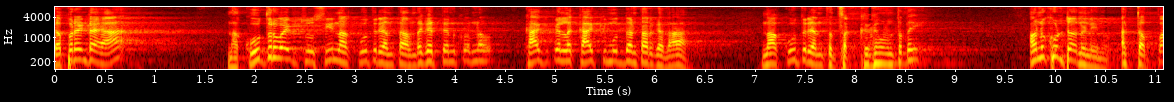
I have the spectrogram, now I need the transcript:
చెప్పరేంటాయా? నా కూతురు వైపు చూసి నా కూతురు ఎంత అందగత్తి అనుకున్నావు? కాకి పిల్ల కాకి ముద్దు అంటారు కదా. నా కూతురు ఎంత చక్కగా ఉంటుంది? అనుకుంటాను నేను. అది తప్ప?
